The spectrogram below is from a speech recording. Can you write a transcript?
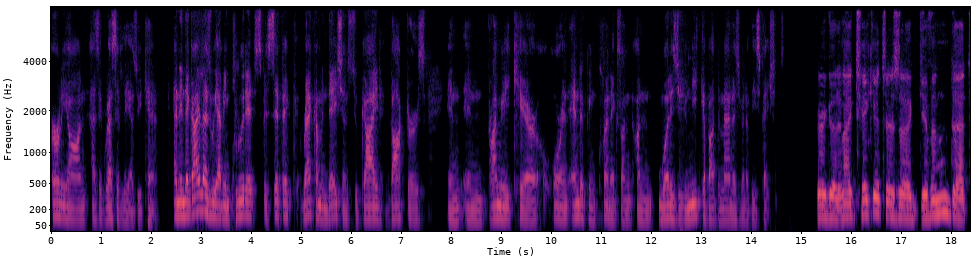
early on as aggressively as we can. And in the guidelines, we have included specific recommendations to guide doctors in, in primary care or in endocrine clinics on, on what is unique about the management of these patients. Very good. And I take it as a given that,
